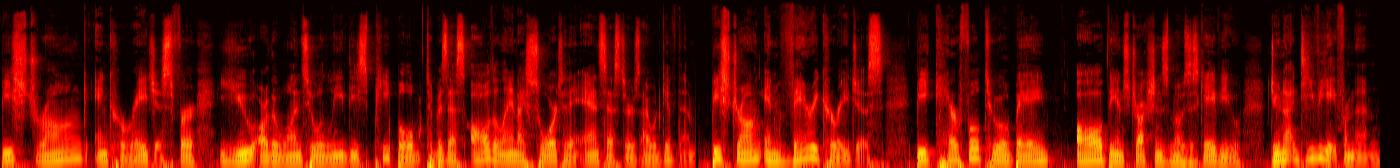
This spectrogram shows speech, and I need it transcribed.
Be strong and courageous, for you are the ones who will lead these people to possess all the land I swore to their ancestors I would give them. Be strong and very courageous. Be careful to obey all the instructions Moses gave you. Do not deviate from them,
